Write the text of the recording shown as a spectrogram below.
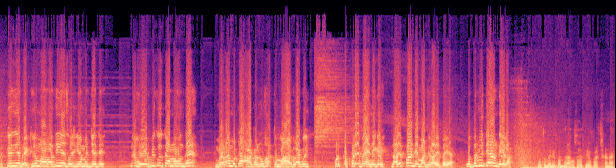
ਤੜਕੇ ਦੀਆਂ ਬੈਠੀਆਂ ਮਾਵਾਂ ਧੀਆਂ ਸਜੀਆਂ ਮੰਜੇ ਤੇ। ਨਾ ਹੋਰ ਵੀ ਕੋਈ ਕੰਮ ਹੁੰਦਾ ਹੈ? ਮਾੜਾ ਮੋਟਾ ਅਕਲ ਨੂੰ ਹੱਥ ਮਾਰ ਲੈ ਕੋਈ। ਹੁਣ ਕੱਪੜੇ ਪਏ ਨੇਗੇ, ਨਾਲੇ ਭਾਂਡੇ ਮਾਂਜਣ ਵਾਲੇ ਪਏ ਆ। ਉਧਰ ਵੀ ਧਿਆਨ ਦੇ ਲਾ। ਉਹ ਤਾਂ ਮੇਰੀ 1500 ਰੁਪਏ ਪਰਸਨ ਹੈ।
